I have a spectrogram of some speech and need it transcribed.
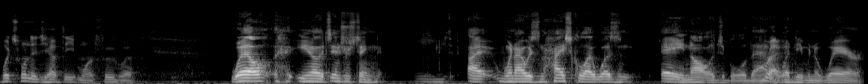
Which one did you have to eat more food with? Well, you know, it's interesting. I when I was in high school, I wasn't a knowledgeable of that. Right. I wasn't even aware.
